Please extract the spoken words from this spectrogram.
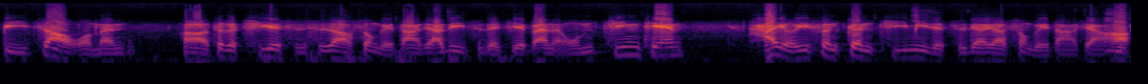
比照我们啊这个七月十四号送给大家励志的接班人，我们今天还有一份更机密的资料要送给大家哈、啊，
